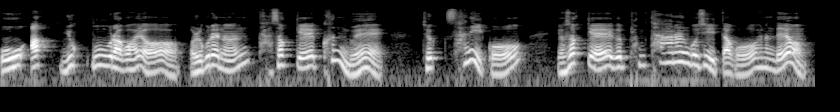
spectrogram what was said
오악육부라고 하여 얼굴에는 다섯 개의 큰 뇌, 즉 산이 있고 여섯 개의 그 평탄한 곳이 있다고 하는데요.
